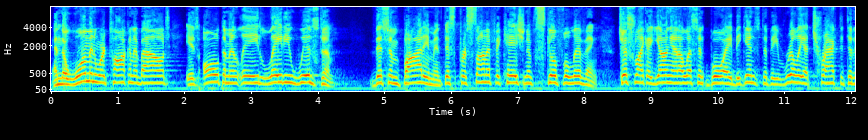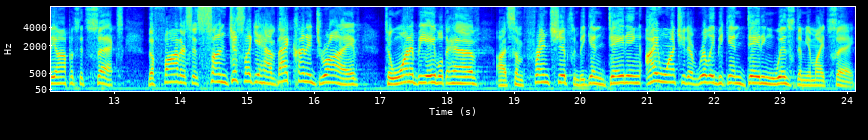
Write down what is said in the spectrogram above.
And the woman we're talking about is ultimately Lady Wisdom. This embodiment, this personification of skillful living. Just like a young adolescent boy begins to be really attracted to the opposite sex, the father says, son, just like you have that kind of drive to want to be able to have uh, some friendships and begin dating. I want you to really begin dating wisdom, you might say.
